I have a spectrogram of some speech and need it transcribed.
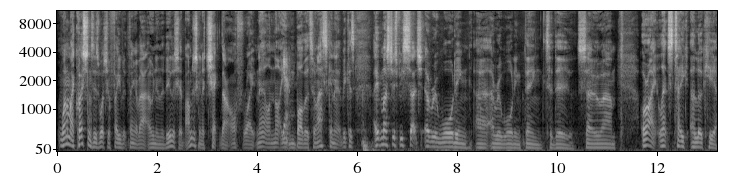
one of my questions is, what's your favorite thing about owning the dealership? I'm just going to check that off right now and not yeah. even bother to asking it because it must just be such a rewarding, uh, a rewarding thing to do. So, um, all right, let's take a look here.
